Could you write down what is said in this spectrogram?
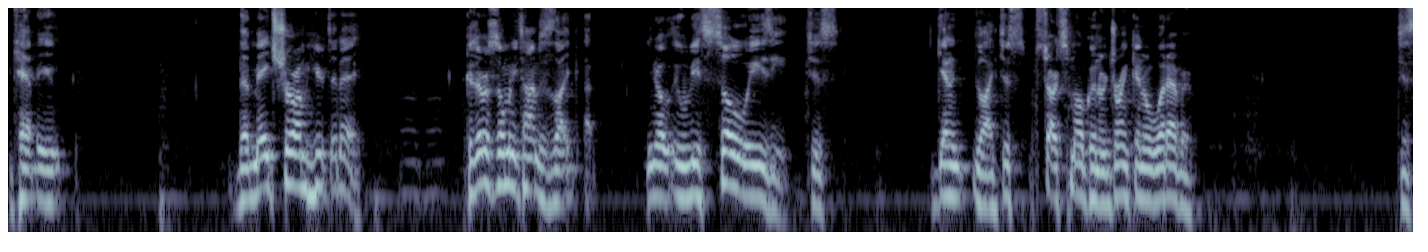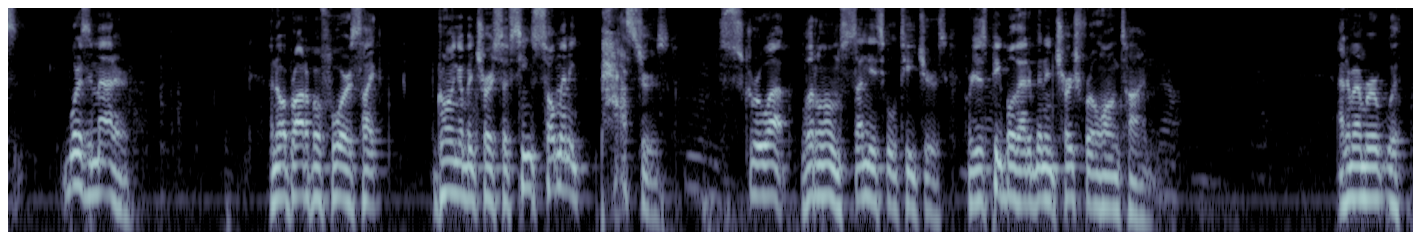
It can't be that made sure I'm here today. Mm-hmm. Because there were so many times it's like you know, it would be so easy just getting like just start smoking or drinking or whatever. Just what does it matter? I know I brought up before. It's like growing up in church. I've seen so many pastors screw up, let alone Sunday school teachers or just people that have been in church for a long time. I remember with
